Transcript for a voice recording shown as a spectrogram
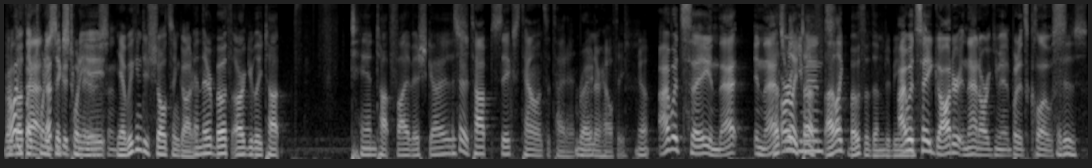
They're I like both that. like That's a 26, good 28, comparison. Yeah, we can do Schultz and Goedert. and they're both arguably top 10, top 5-ish guys. Those are top six talents at tight end Right. when they're healthy. Yep. I would say in that in that That's really argument, tough. I like both of them to be I would say Goedert in that argument, but it's close. It is.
